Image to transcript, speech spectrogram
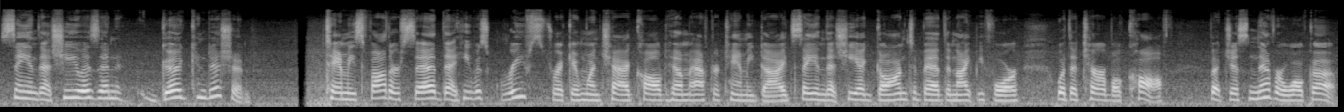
saying that she was in good condition. Tammy's father said that he was grief stricken when Chad called him after Tammy died, saying that she had gone to bed the night before with a terrible cough, but just never woke up.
